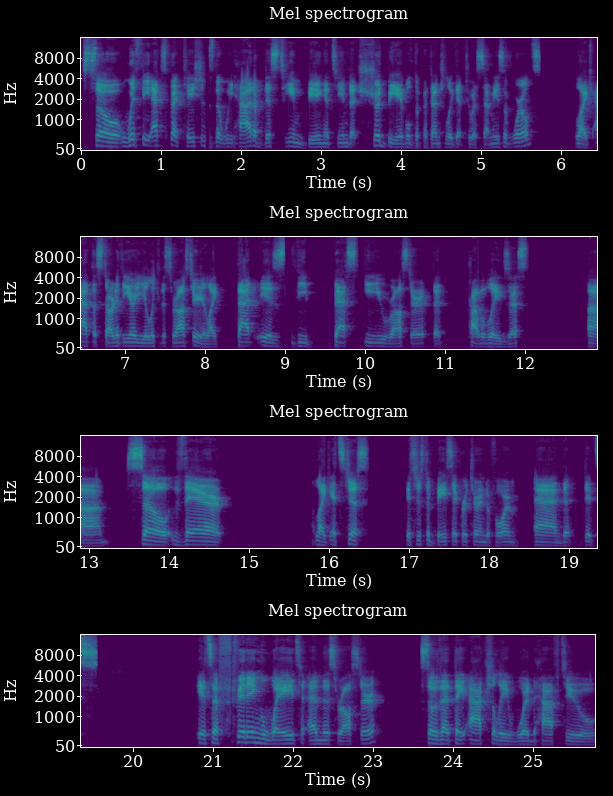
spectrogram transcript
So, with the expectations that we had of this team being a team that should be able to potentially get to a semis of Worlds, like at the start of the year, you look at this roster, you're like, that is the best EU roster that probably exists. Um, so they're Like it's just it's just a basic return to form, and it's it's a fitting way to end this roster, so that they actually would have to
